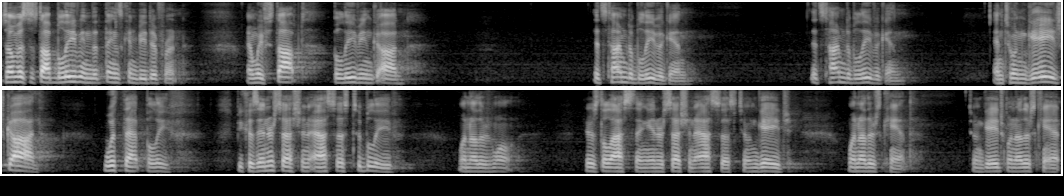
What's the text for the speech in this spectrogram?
Some of us have stopped believing that things can be different. And we've stopped believing God. It's time to believe again. It's time to believe again and to engage God with that belief because intercession asks us to believe when others won't. Here's the last thing intercession asks us to engage when others can't. To engage when others can't.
